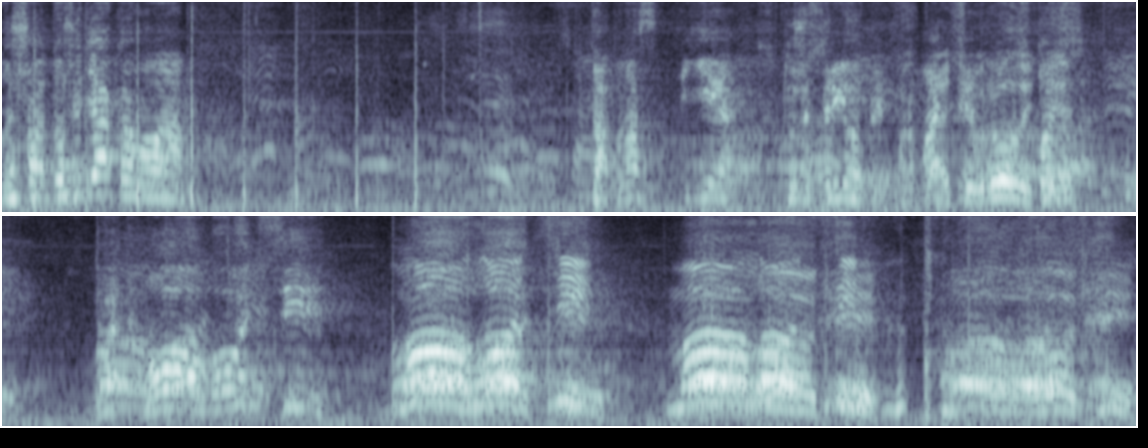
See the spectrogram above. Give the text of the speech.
Ну що, дуже дякуємо вам. Так, у нас є дуже серйозна інформація. Дачі врулить, Хтось- Давайте, молодці! Молодці! Молодці! Молодці!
